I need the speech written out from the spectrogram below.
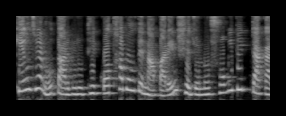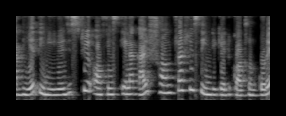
কেউ যেন তার বিরুদ্ধে কথা বলতে না পারেন, সেজন্য সমিতির টাকা দিয়ে তিনি রেজিস্ট্রি অফিস এলাকায় সন্ত্রাসী সিন্ডিকেট গঠন করে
